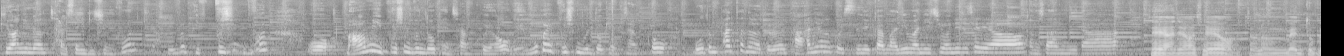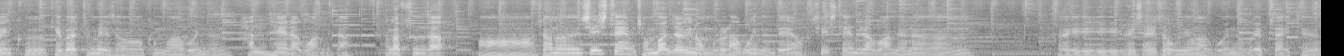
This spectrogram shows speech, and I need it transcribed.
기왕이면 잘생기신 분, 아니면 이쁘신 분, 어, 마음이 이쁘신 분도 괜찮고요. 외모가 이쁘신 분도 괜찮고 모든 파트너들은 다 환영하고 있으니까 많이 많이 지원해 주세요. 감사합니다. 네, 안녕하세요. 저는 멘토뱅크 개발팀에서 근무하고 있는 한혜라고 합니다. 반갑습니다. 어, 저는 시스템 전반적인 업무를 하고 있는데요. 시스템이라고 하면은 저희 회사에서 운영하고 있는 웹사이트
